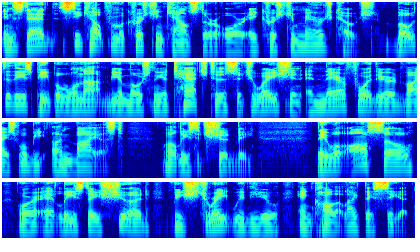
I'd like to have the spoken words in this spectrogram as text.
Instead, seek help from a Christian counselor or a Christian marriage coach. Both of these people will not be emotionally attached to the situation, and therefore their advice will be unbiased. Well, at least it should be. They will also, or at least they should, be straight with you and call it like they see it.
